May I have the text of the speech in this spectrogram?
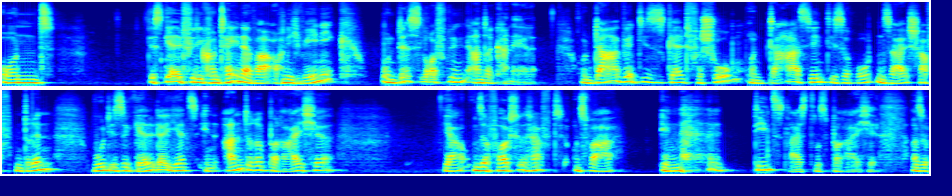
Und das Geld für die Container war auch nicht wenig und das läuft in andere Kanäle. Und da wird dieses Geld verschoben und da sind diese roten Seilschaften drin, wo diese Gelder jetzt in andere Bereiche ja, unserer Volkswirtschaft, und zwar in Dienstleistungsbereiche. Also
